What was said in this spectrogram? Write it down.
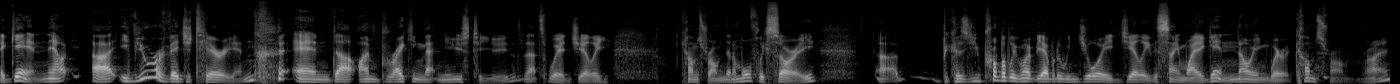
again. Now, uh, if you're a vegetarian and uh, I'm breaking that news to you, that's where jelly comes from, then I'm awfully sorry. Uh, because you probably won't be able to enjoy jelly the same way again, knowing where it comes from, right?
